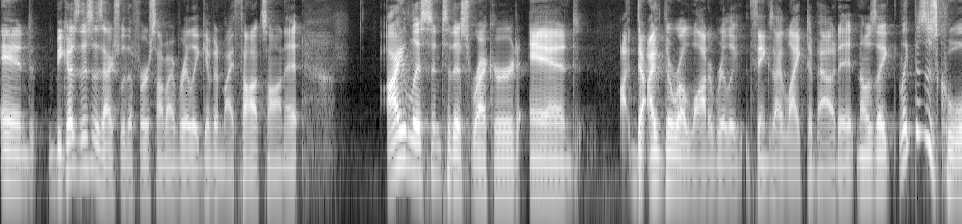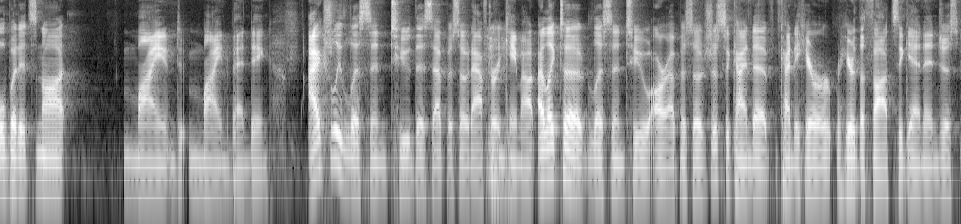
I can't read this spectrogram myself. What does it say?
And because this is actually the first time i've really given my thoughts on it I listened to this record and I, there, I, there were a lot of really things I liked about it, and I was like, like this is cool, but it's not mind mind bending. I actually listened to this episode after it mm-hmm. came out. I like to listen to our episodes just to kind of kind of hear hear the thoughts again and just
